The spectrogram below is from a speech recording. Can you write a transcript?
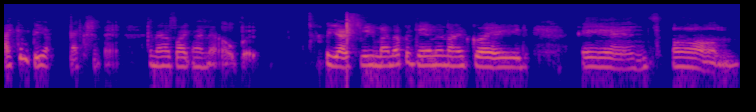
I can be affectionate. And I was like, I know, but but yes, we met up again in ninth grade and um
